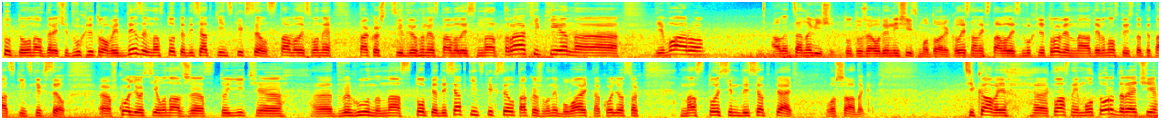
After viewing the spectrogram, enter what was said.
Тут у нас, до речі, двохлітровий дизель на 150 кінських сил. Ставились вони також ці двигуни ставились на трафіки, на Віваро. Але це новіші. Тут уже 1,6 мотори. Колись на них ставились двохлітрові на 90 і 115 кінських сил. Е, В коліосі у нас вже стоїть е, е, двигун на 150 кінських сил. Також вони бувають на коліосах на 175 лошадок. Цікавий, класний мотор, до речі,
